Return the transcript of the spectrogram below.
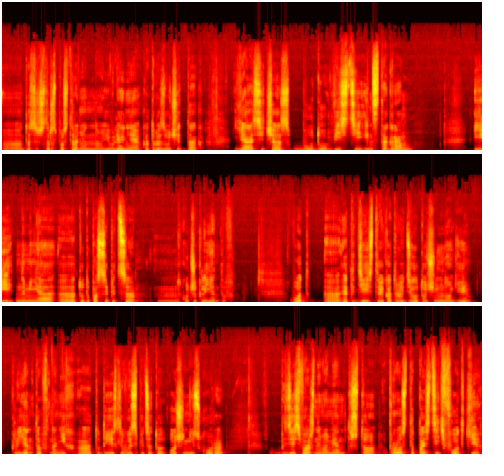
э, достаточно распространенного явления, которое звучит так. Я сейчас буду вести Инстаграм, и на меня э, оттуда посыпется э, куча клиентов. Вот э, это действие, которое делают очень многие. Клиентов на них оттуда, если высыпется, то очень не скоро. Здесь важный момент, что просто постить фотки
